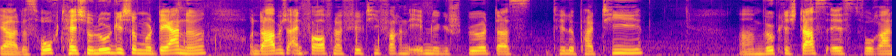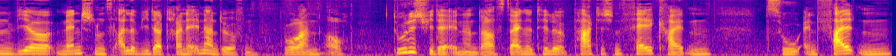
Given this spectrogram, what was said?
ja, das hochtechnologische Moderne und da habe ich einfach auf einer viel tieferen Ebene gespürt, dass Telepathie ähm, wirklich das ist, woran wir Menschen uns alle wieder daran erinnern dürfen. Woran auch du dich wieder erinnern darfst, deine telepathischen Fähigkeiten zu entfalten,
